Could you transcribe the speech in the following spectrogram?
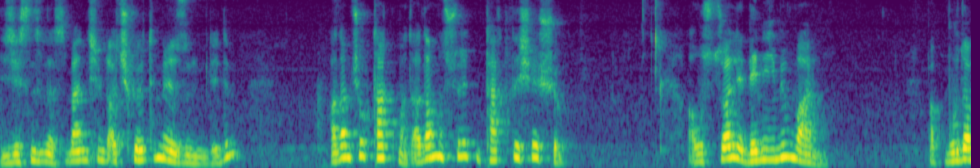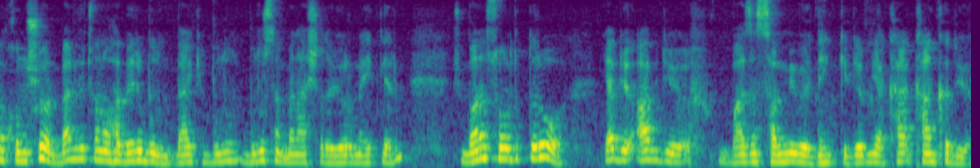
Diyeceksiniz nasıl? Ben şimdi açık öğretim mezunuyum dedim. Adam çok takmadı. Adamın sürekli taktığı şey şu. Avustralya deneyimin var mı? Bak buradan konuşuyorum. Ben lütfen o haberi bulun. Belki bulur, bulursam ben aşağıda yoruma eklerim. Şimdi bana sordukları o. Ya diyor abi diyor bazen samimi böyle denk geliyorum. Ya ka- kanka diyor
